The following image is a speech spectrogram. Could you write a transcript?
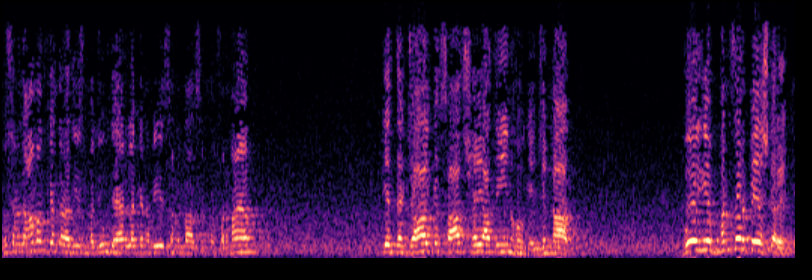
مسند احمد کے اندر حدیث موجود ہے۔ اللہ کے نبی صلی اللہ علیہ وسلم نے فرمایا کہ دجال کے ساتھ شیاطین ہوں گے، جنات۔ وہ یہ منظر پیش کریں گے۔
